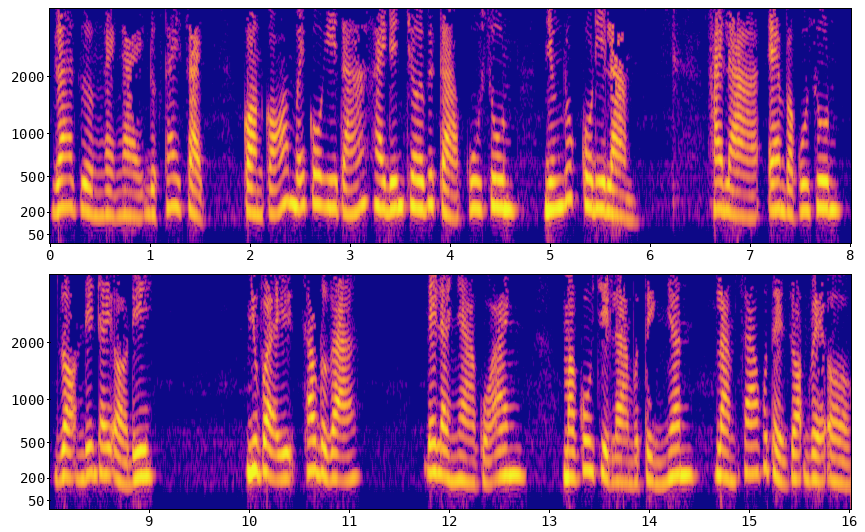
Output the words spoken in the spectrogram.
ga giường ngày ngày được thay sạch, còn có mấy cô y tá hay đến chơi với cả cu Sun những lúc cô đi làm. Hay là em và cu Sun dọn đến đây ở đi. Như vậy sao được ạ? Đây là nhà của anh, mà cô chỉ là một tình nhân, làm sao có thể dọn về ở,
